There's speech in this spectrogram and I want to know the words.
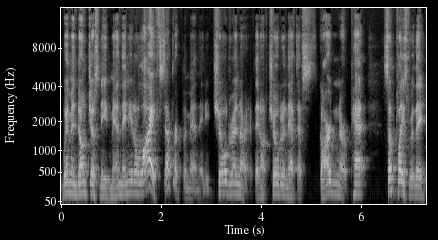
women don't just need men. They need a life separate from men. They need children, or if they don't have children, they have to have garden or pet, some place where they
